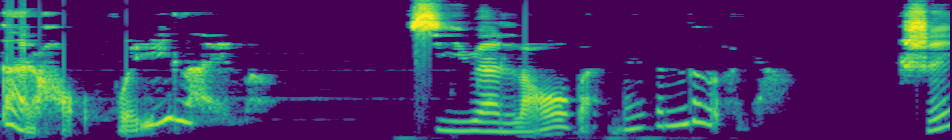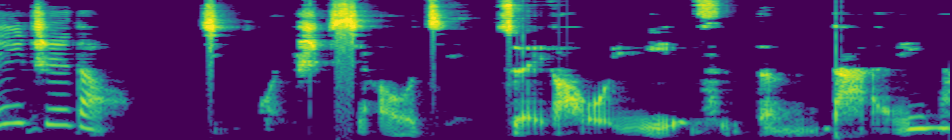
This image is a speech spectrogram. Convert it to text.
戴好回来了，戏院老板那个乐呀，谁知道竟会是小姐最后一次登台呢？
